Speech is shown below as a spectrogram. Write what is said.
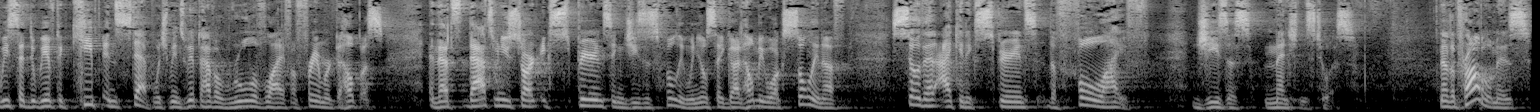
we said that we have to keep in step, which means we have to have a rule of life, a framework to help us. And that's, that's when you start experiencing Jesus fully, when you'll say, God, help me walk slowly enough so that I can experience the full life Jesus mentions to us. Now, the problem is,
